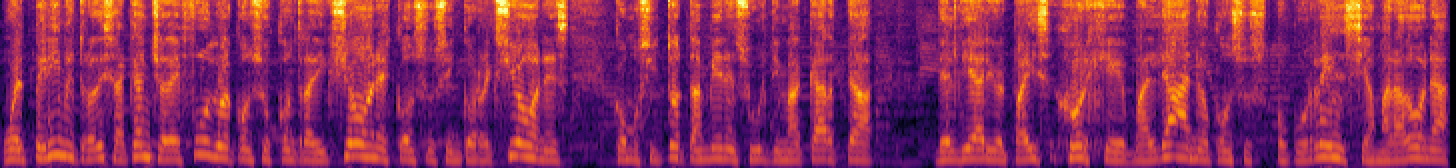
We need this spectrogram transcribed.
o el perímetro de esa cancha de fútbol con sus contradicciones, con sus incorrecciones, como citó también en su última carta del diario El País Jorge Valdano, con sus ocurrencias, Maradona,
